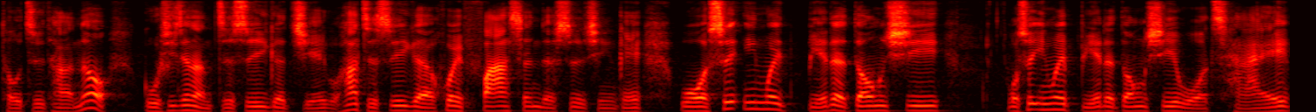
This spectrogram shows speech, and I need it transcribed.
投资它，no，股息增长只是一个结果，它只是一个会发生的事情。OK，我是因为别的东西，我是因为别的东西我才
